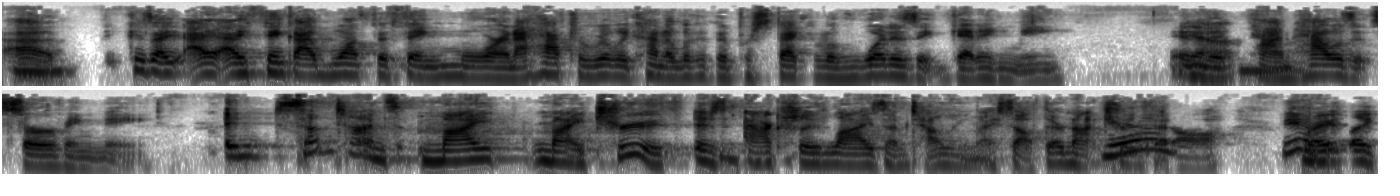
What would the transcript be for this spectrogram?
Uh, mm-hmm. because I, I, I think I want the thing more, and I have to really kind of look at the perspective of what is it getting me in yeah. the time? How is it serving me? And sometimes my my truth is actually lies i'm telling myself. They're not truth yeah. at all yeah. right? Like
